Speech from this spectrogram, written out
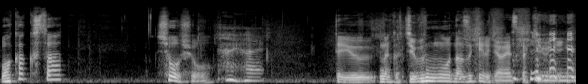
若草少々？はいはい。っていうなんか自分を名付けるじゃないですか急に。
